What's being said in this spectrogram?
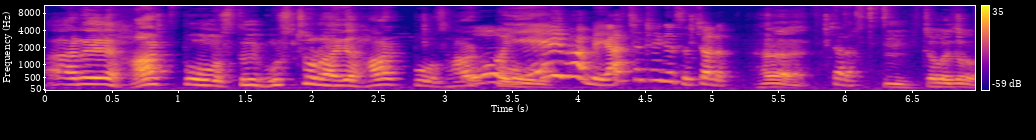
আরে হার্ট পোজ তুমি বুঝছ না এই হার্ট পোজ হার্ট ও পোজ এইভাবে? আচ্ছা ঠিক আছে চলো। হ্যাঁ। চলো। হুম চলো চলো।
